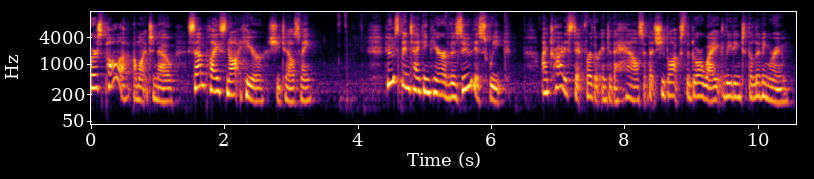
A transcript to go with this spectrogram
Where's Paula? I want to know. Someplace not here, she tells me. Who's been taking care of the zoo this week? I try to step further into the house, but she blocks the doorway leading to the living room.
